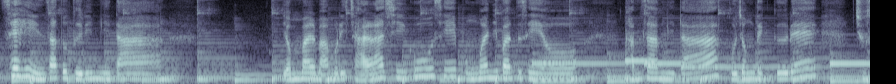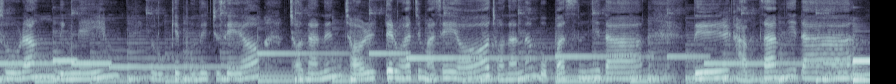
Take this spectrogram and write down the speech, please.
새해 인사도 드립니다. 연말 마무리 잘 하시고 새해 복 많이 받으세요. 감사합니다. 고정 댓글에 주소랑 닉네임 이렇게 보내주세요. 전화는 절대로 하지 마세요. 전화는 못 받습니다. 늘 감사합니다.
